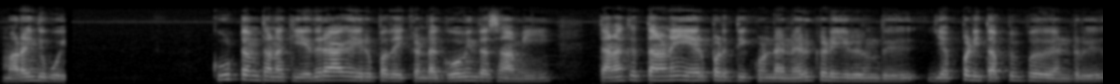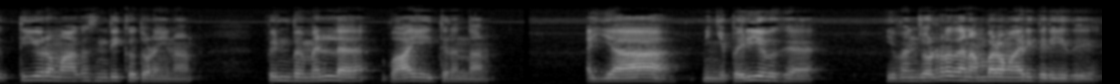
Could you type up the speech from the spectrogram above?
மறைந்து போய் கூட்டம் தனக்கு எதிராக இருப்பதைக் கண்ட கோவிந்தசாமி தனக்குத்தானே ஏற்படுத்தி கொண்ட நெருக்கடியிலிருந்து எப்படி தப்பிப்பது என்று தீவிரமாக சிந்திக்கத் தொடங்கினான். பின்பு மெல்ல வாயை திறந்தான். ஐயா நீங்கள் பெரியவுக இவன் சொல்கிறத நம்புகிற மாதிரி தெரியுது.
